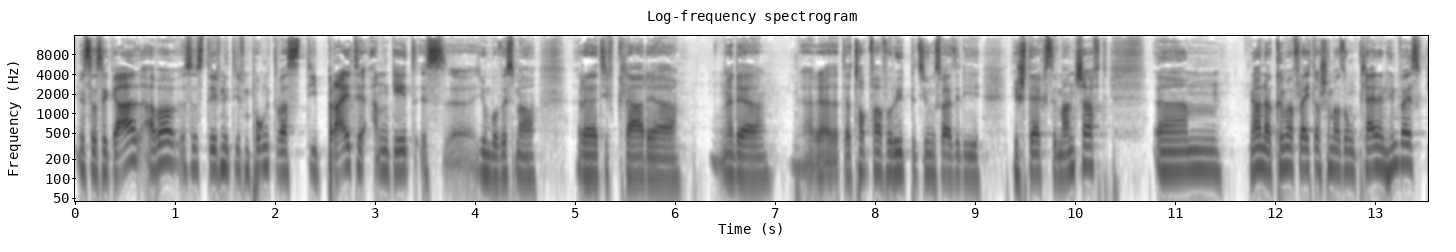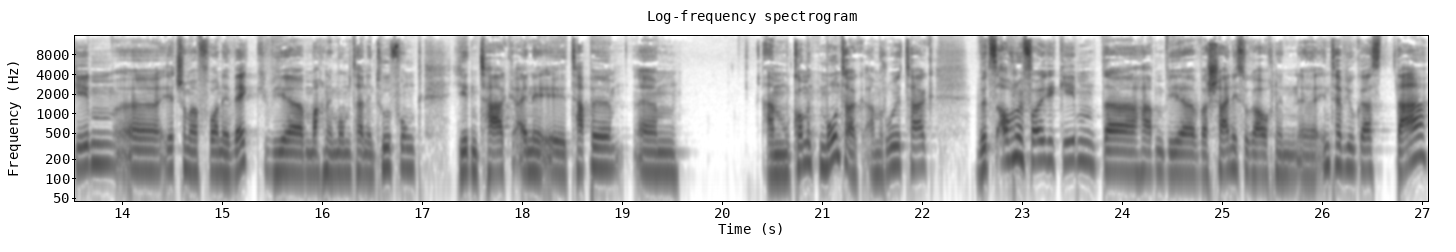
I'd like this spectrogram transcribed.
ist das egal, aber es ist definitiv ein Punkt, was die Breite angeht, ist äh, Jumbo Visma relativ klar der, der, der, der Top-Favorit beziehungsweise die, die stärkste Mannschaft. Ähm, ja, da können wir vielleicht auch schon mal so einen kleinen Hinweis geben, äh, jetzt schon mal vorneweg. Wir machen ja momentan den Tourfunk jeden Tag eine Etappe. Ähm, am kommenden Montag, am Ruhetag, wird es auch eine Folge geben. Da haben wir wahrscheinlich sogar auch einen äh, Interviewgast da.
